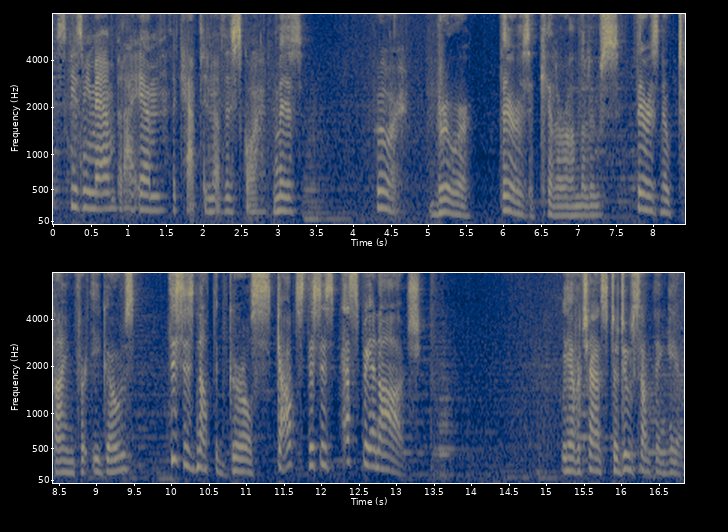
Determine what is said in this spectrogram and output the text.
Excuse me, ma'am, but I am the captain of this squad. Miss Brewer. Brewer, there is a killer on the loose. There is no time for egos. This is not the Girl Scouts. This is espionage. We have a chance to do something here.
